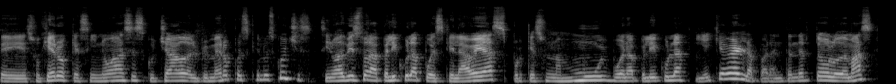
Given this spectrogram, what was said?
te sugiero que si no has escuchado el primero, pues que lo escuches. Si no has visto la película, pues que la veas porque es una muy buena película y hay que verla para entender todo lo demás.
